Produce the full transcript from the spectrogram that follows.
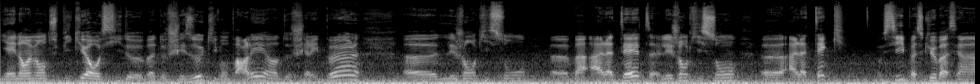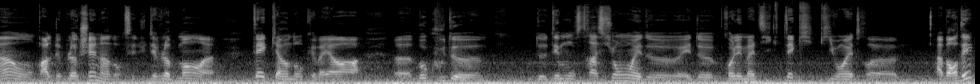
Il y a énormément de speakers aussi de, bah, de chez eux qui vont parler, hein, de chez Ripple, euh, les gens qui sont euh, bah, à la tête, les gens qui sont euh, à la tech aussi, parce que bah, c'est un, on parle de blockchain, hein, donc c'est du développement tech, hein, donc il va y avoir beaucoup de de démonstrations et de, et de problématiques tech qui vont être euh, abordées.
